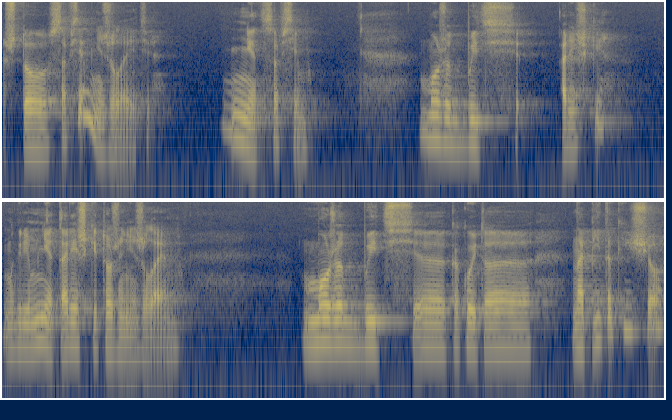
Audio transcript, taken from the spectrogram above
Что, совсем не желаете? Нет, совсем. Может быть, орешки? Мы говорим, нет, орешки тоже не желаем. Может быть, э, какой-то напиток еще?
